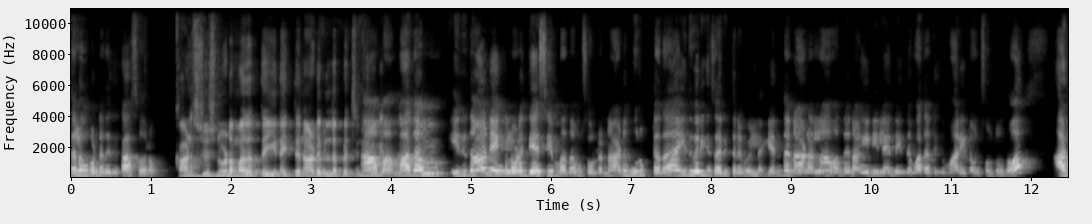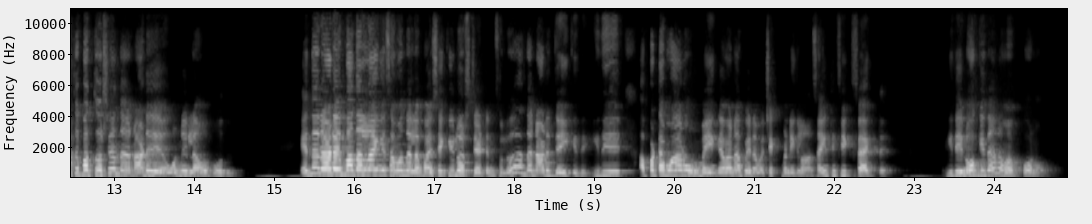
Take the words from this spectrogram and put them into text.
செலவு பண்றதுக்கு காசு வரும். கான்ஸ்டியூஷனோட மதத்தை இணைத்த நாடுகள்ல பிரச்சனை ஆமா. மதம் இதுதான் எங்களோட தேசிய மதம் சொல்ற நாடு. உருப்பிட்டதா இது வரைக்கும் சரித்திரம் இல்லை. எந்த நாடெல்லாம் வந்து நாங்க இனில இருந்து இந்த மதத்துக்கு மாறிட்டோம்னு சொல்றதோ அடுத்த பத்து வருஷம் அந்த நாடு ஒண்ணும் இல்லாம போகுது. எந்த நாடு மதம்லாம் இங்க சம்மந்தம் இல்லப்பா செக்யூலர் ஸ்டேட்னு சொல்லுதோ அந்த நாடு ஜெயிக்குது. இது அப்பட்டமான உண்மை. எங்க வேணா போய் நம்ம செக் பண்ணிக்கலாம். சயின்டிஃபிக் ஃபேக்ட் இதை நோக்கி தான் நம்ம போகணும்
